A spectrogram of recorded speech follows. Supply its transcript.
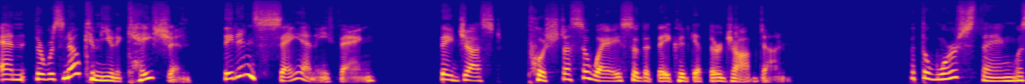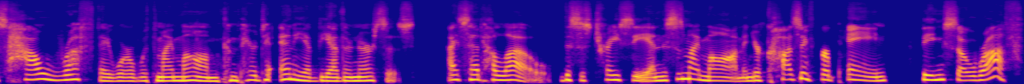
And there was no communication. They didn't say anything. They just pushed us away so that they could get their job done. But the worst thing was how rough they were with my mom compared to any of the other nurses. I said, hello, this is Tracy and this is my mom and you're causing her pain being so rough.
